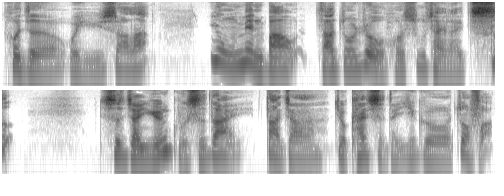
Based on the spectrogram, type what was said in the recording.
或者鮪鱼沙拉，用面包炸作肉和蔬菜来吃，是在远古时代大家就开始的一个做法。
